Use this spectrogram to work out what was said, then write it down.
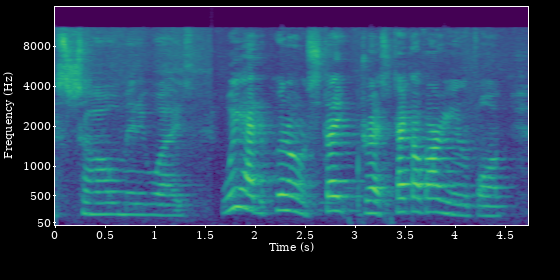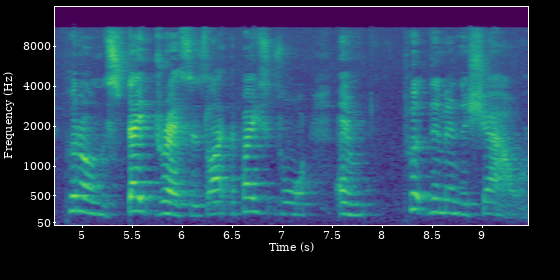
so many ways. We had to put on a state dress, take off our uniform, put on the state dresses like the patients wore, and put them in the shower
